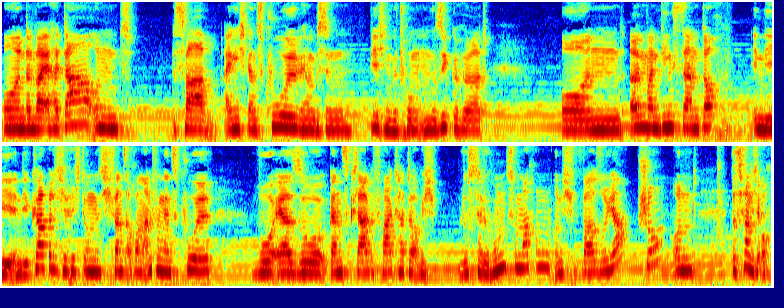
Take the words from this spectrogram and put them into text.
Und dann war er halt da und es war eigentlich ganz cool. Wir haben ein bisschen Bierchen getrunken, Musik gehört. Und irgendwann ging es dann doch in die, in die körperliche Richtung. Ich fand es auch am Anfang ganz cool, wo er so ganz klar gefragt hatte, ob ich Lust hätte rumzumachen. Und ich war so, ja, schon. Und das fand ich auch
